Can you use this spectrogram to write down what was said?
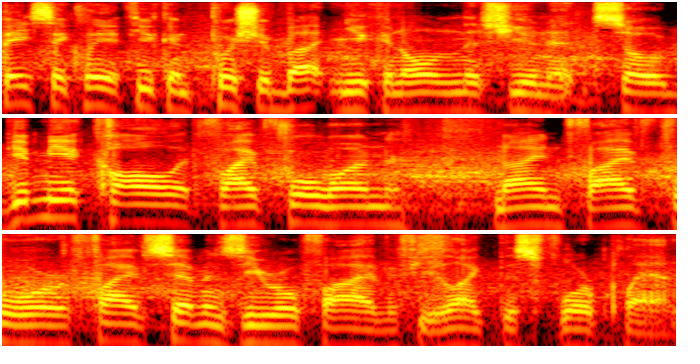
basically, if you can push a button, you can own this unit. So give me a call at 541 954 5705 if you like this floor plan.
